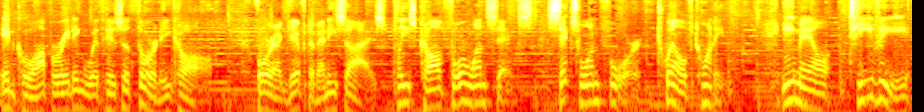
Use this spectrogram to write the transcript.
in cooperating with his authority call. For a gift of any size, please call 416 614 1220. Email tv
